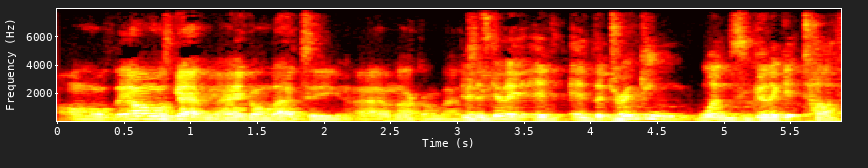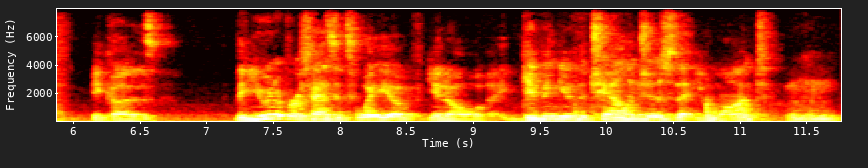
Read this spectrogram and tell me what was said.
almost, they almost got me. I ain't gonna lie to you. I, I'm not gonna lie to It's you. gonna it, it, the drinking one's gonna get tough because the universe has its way of you know giving you the challenges that you want. hmm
